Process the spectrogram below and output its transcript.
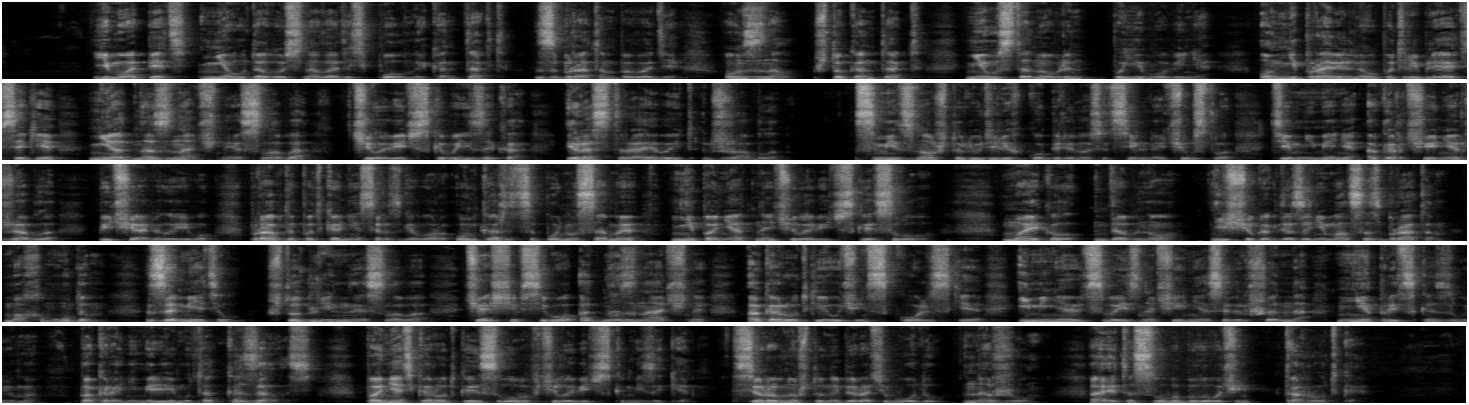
Ему опять не удалось наладить полный контакт с братом по воде. Он знал, что контакт не установлен по его вине – он неправильно употребляет всякие неоднозначные слова человеческого языка и расстраивает Джабла. Смит знал, что люди легко переносят сильные чувства, тем не менее огорчение Джабла печалило его. Правда, под конец разговора он, кажется, понял самое непонятное человеческое слово. Майкл давно, еще когда занимался с братом Махмудом, заметил, что длинные слова чаще всего однозначны, а короткие очень скользкие и меняют свои значения совершенно непредсказуемо. По крайней мере, ему так казалось. Понять короткое слово в человеческом языке все равно, что набирать воду ножом, а это слово было очень короткое.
